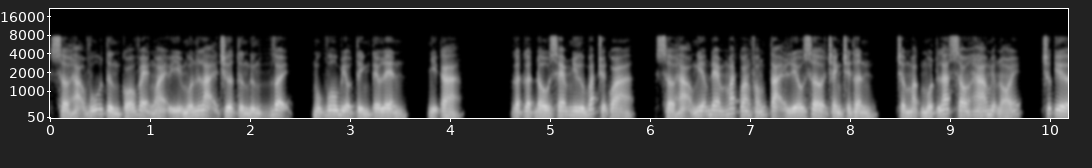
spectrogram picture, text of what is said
sở hạ vũ từng có vẻ ngoài ý muốn lại chưa từng đứng dậy, mục vô biểu tình kêu lên, nhị ca. Gật gật đầu xem như bắt chuyện qua, sở hạ nghiễm đem mắt quang phóng tại liêu sở tranh trên thân, trầm mặc một lát sau há miệng nói, trước kia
